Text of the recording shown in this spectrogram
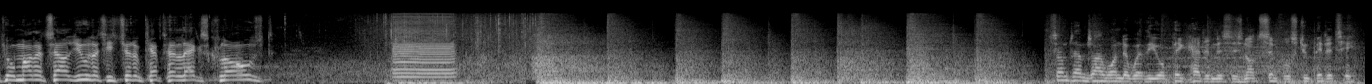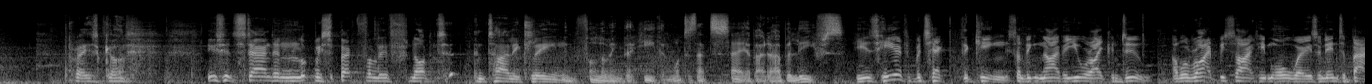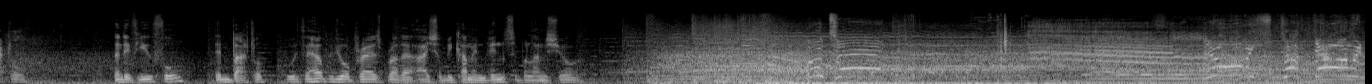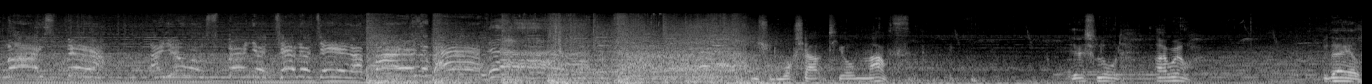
Did your mother tell you that she should have kept her legs closed? Sometimes I wonder whether your pig-headedness is not simple stupidity. Praise God. You should stand and look respectful, if not entirely clean. In following the heathen, what does that say about our beliefs? He is here to protect the king, something neither you or I can do. I will ride beside him always and into battle. And if you fall in battle? With the help of your prayers, brother, I shall become invincible, I'm sure. You will be struck down with my spear, and you will spend eternity in the fires of hell! Ah! You should wash out your mouth. Yes, Lord, I will. With ale.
